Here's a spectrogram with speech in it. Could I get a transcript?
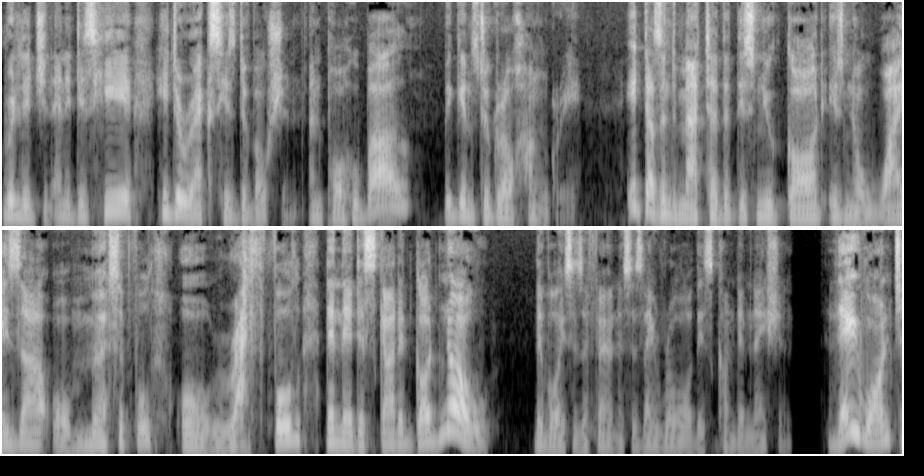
religion, and it is here he directs his devotion. And poor Hubal begins to grow hungry. It doesn't matter that this new God is no wiser or merciful or wrathful than their discarded God. No! Their voices are furnace as they roar this condemnation. They want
